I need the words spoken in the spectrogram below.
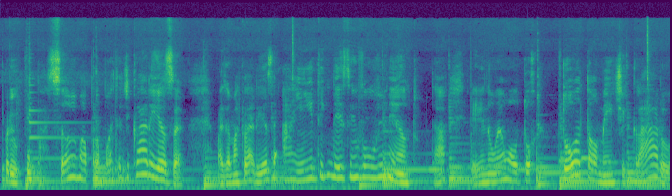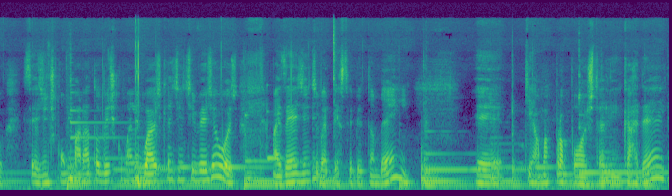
preocupação e uma proposta de clareza, mas é uma clareza ainda em desenvolvimento. Tá? Ele não é um autor totalmente claro se a gente comparar talvez com uma linguagem que a gente veja hoje. Mas aí a gente vai perceber também é, que é uma proposta ali em Kardec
